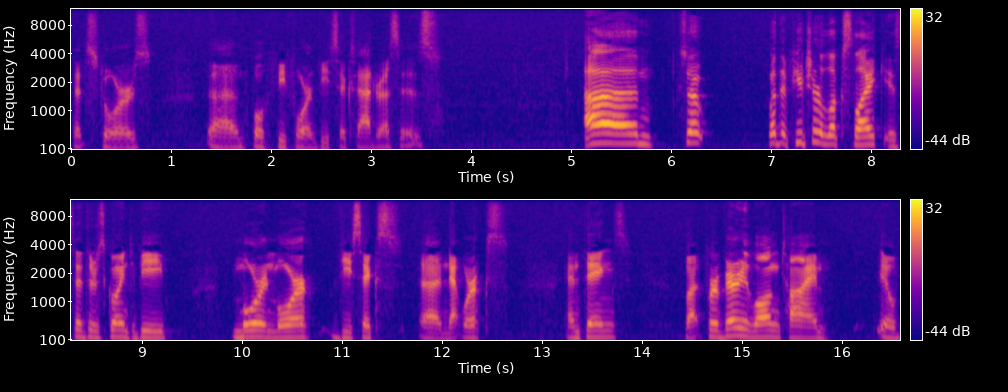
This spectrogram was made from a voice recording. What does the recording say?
that stores uh, both v4 and v6 addresses. Um, so what the future looks like is that there's going to be more and more v6 uh, networks and things, but for a very long time, it'll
